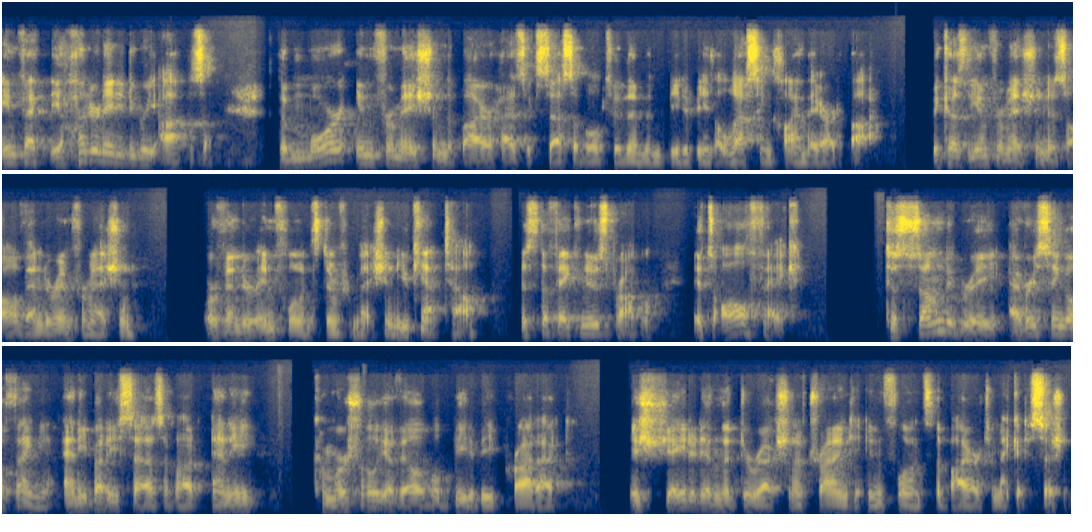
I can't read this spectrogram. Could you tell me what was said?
In fact, the 180 degree opposite. The more information the buyer has accessible to them in B2B, the less inclined they are to buy. Because the information is all vendor information or vendor influenced information. You can't tell. It's the fake news problem. It's all fake. To some degree, every single thing anybody says about any commercially available B2B product is shaded in the direction of trying to influence the buyer to make a decision.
